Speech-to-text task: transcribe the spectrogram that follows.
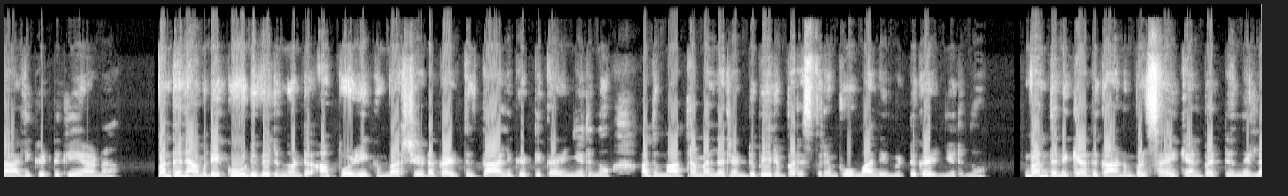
താലി കെട്ടുകയാണ്. വന്ദന അവിടെ കൂടി വരുന്നുണ്ട്. അപ്പോഴേക്കും വർഷയുടെ കഴുത്തിൽ താലി കെട്ടിക്കഴിഞ്ഞിരുന്നു. അതുമാത്രമല്ല രണ്ടുപേരും പരസ്പരം പൂമാലയും ഇട്ട് കഴിഞ്ഞിരുന്നു. വന്ദനയ്ക്ക് അത് കാണുമ്പോൾ സഹിക്കാൻ പറ്റുന്നില്ല.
